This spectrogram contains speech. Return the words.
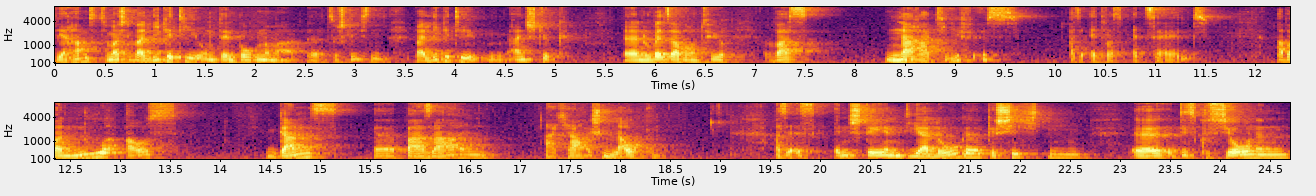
wir haben es zum Beispiel bei Ligeti, um den Bogen nochmal äh, zu schließen, bei Ligeti ein Stück äh, Nouvelles Aventures, was narrativ ist, also etwas erzählt, aber nur aus ganz äh, basalen, archaischen Lauten. Also es entstehen Dialoge, Geschichten, äh, Diskussionen,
